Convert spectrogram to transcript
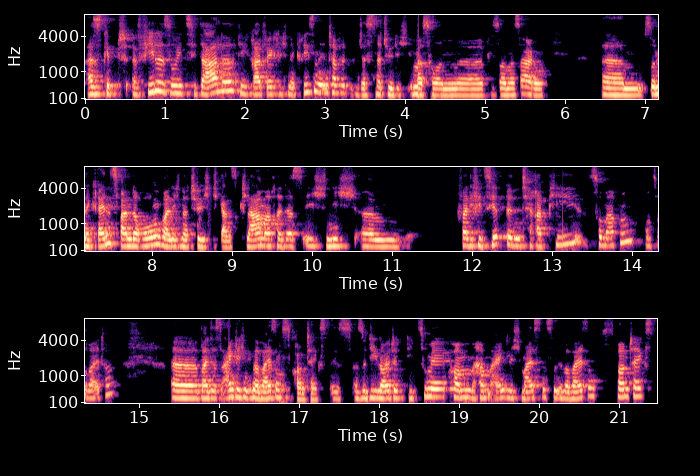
also es gibt äh, viele Suizidale, die gerade wirklich eine Krisenintervention, das ist natürlich immer so ein, äh, wie soll man sagen, ähm, so eine Grenzwanderung, weil ich natürlich ganz klar mache, dass ich nicht ähm, qualifiziert bin, Therapie zu machen und so weiter äh, weil das eigentlich ein Überweisungskontext ist. Also die Leute, die zu mir kommen, haben eigentlich meistens einen Überweisungskontext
